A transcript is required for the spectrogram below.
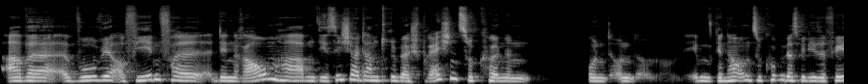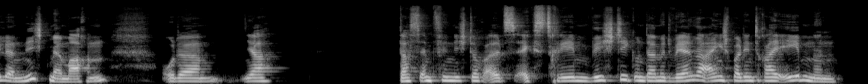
Aber äh, wo wir auf jeden Fall den Raum haben, die Sicherheit haben, drüber sprechen zu können und, und eben genau um zu gucken, dass wir diese Fehler nicht mehr machen. Oder ja, das empfinde ich doch als extrem wichtig. Und damit wären wir eigentlich bei den drei Ebenen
